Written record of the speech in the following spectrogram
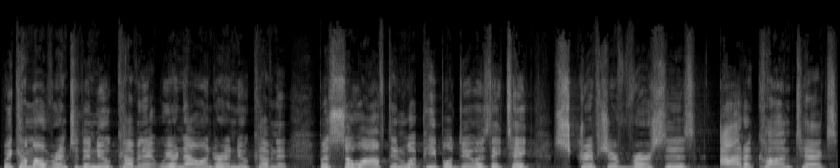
We come over into the new covenant, we are now under a new covenant. But so often, what people do is they take scripture verses out of context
